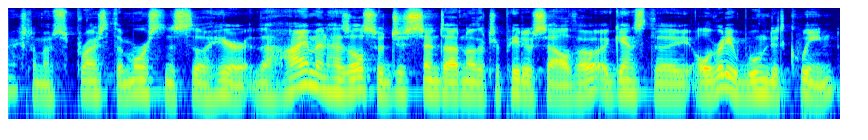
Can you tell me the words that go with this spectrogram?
Actually, I'm surprised that the is still here. The Hyman has also just sent out another torpedo salvo against the already wounded Queen.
